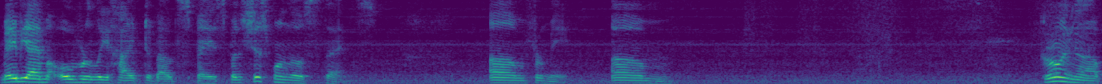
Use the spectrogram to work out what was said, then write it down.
Maybe I'm overly hyped about space, but it's just one of those things. Um, for me. Um, growing up,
